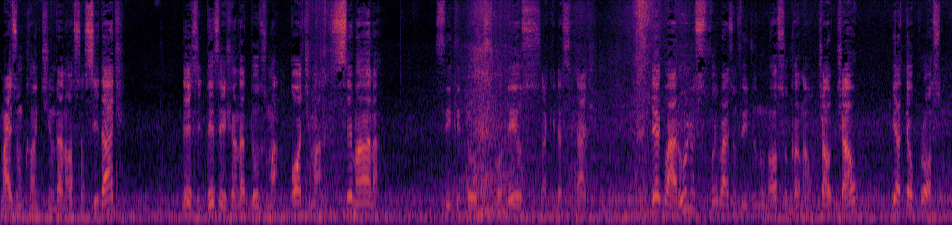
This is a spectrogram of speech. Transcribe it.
mais um cantinho da nossa cidade. Desejando a todos uma ótima semana. Fiquem todos com Deus aqui da cidade de Guarulhos. Foi mais um vídeo no nosso canal. Tchau, tchau e até o próximo.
